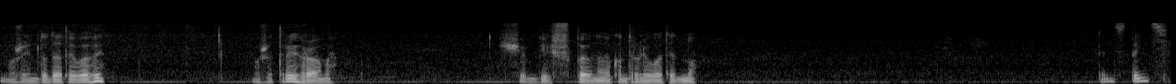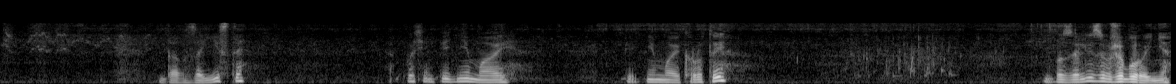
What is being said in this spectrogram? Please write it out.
Може їм додати ваги? Може 3 грами, щоб більш впевнено контролювати дно. Тинць-тинць. Дав заїсти. А потім піднімай. Піднімай крути. Бо залізе вже буриння.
